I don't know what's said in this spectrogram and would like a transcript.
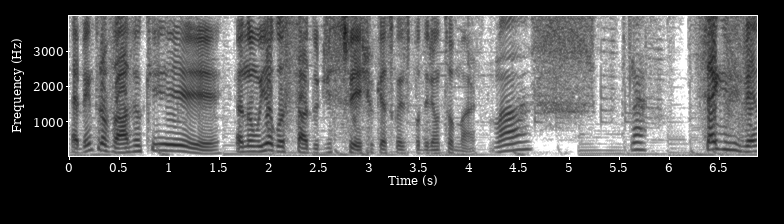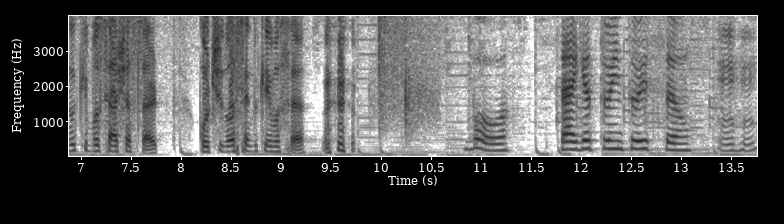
é bem provável que eu não ia gostar do desfecho que as coisas poderiam tomar. Mas. né, segue vivendo o que você acha certo. Continua sendo quem você é. Boa. Segue a tua intuição. Uhum.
